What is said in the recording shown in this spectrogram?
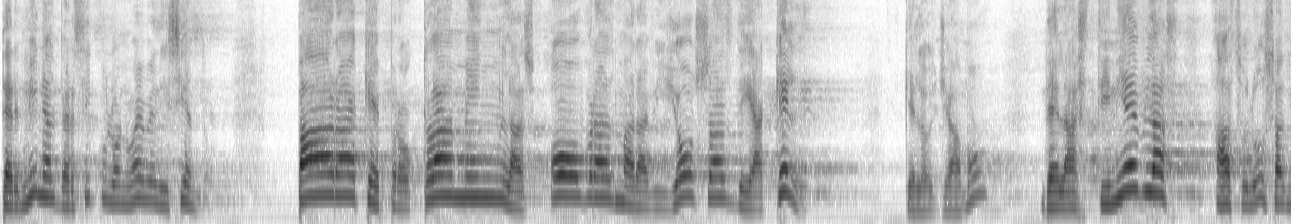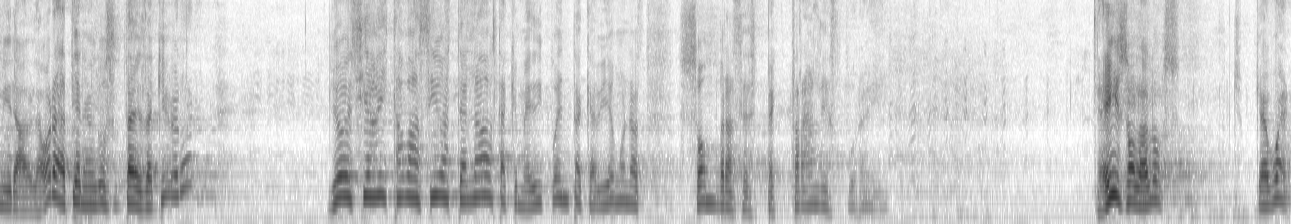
Termina el versículo 9 diciendo, para que proclamen las obras maravillosas de aquel que los llamó de las tinieblas a su luz admirable. Ahora ya tienen luz ustedes aquí, ¿verdad? Yo decía, ahí está vacío este lado hasta que me di cuenta que había unas sombras espectrales por ahí. Se hizo la luz. Qué bueno.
